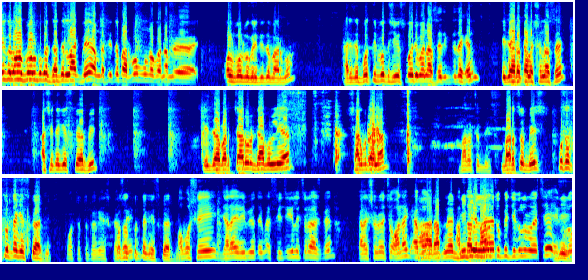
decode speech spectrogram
এগুলো অল্প অল্প করে যাদের লাগবে আমরা দিতে পারব। মনে করেন আমরা অল্প অল্প করে দিতে পারব। আর এই যে বত্রিশ বত্রিশ ইউজ পরিমাণ আছে এদিক দিয়ে দেখেন এই যে আরও কালেকশন আছে আশি টাকা স্কোয়ার ফিট এই যে আবার চারুর ডাবল লেয়ার সাগুদানা 12 24 বারো চব্বিশ পঁচাত্তর টাকা স্কোয়ার ফিট 75 টাকা পঁচাত্তর টাকা স্কোয়ার ফিট অবশ্যই যারা এই রিভিউ দেখবেন ফিজিক্যালি চলে আসবেন। কালেকশন রয়েছে অনেক এবং আর আপনার ডিবিএল এর যেগুলো রয়েছে এগুলো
